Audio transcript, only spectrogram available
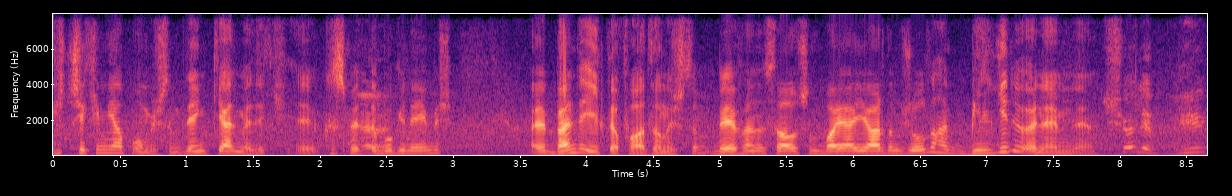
hiç çekim yapmamıştım. Denk gelmedik. E, kısmet de Evet. bugüneymiş. E, ben de ilk defa tanıştım. Beyefendi sağ olsun bayağı yardımcı oldu. Hani bilgi de önemli. Şöyle büyük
